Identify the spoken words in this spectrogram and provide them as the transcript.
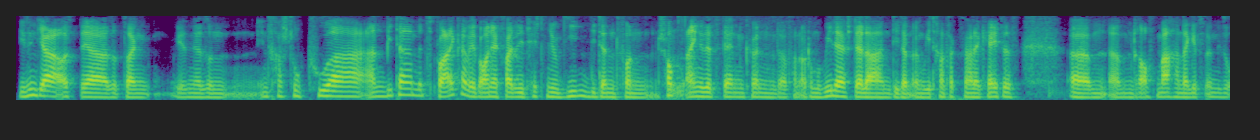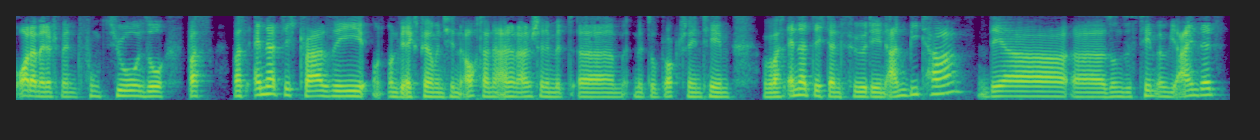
wir sind ja aus der sozusagen, wir sind ja so ein Infrastrukturanbieter mit Spryker. Wir bauen ja quasi Technologien, die dann von Shops eingesetzt werden können oder von Automobilherstellern, die dann irgendwie transaktionale Cases ähm, ähm, drauf machen. Da gibt es irgendwie so Order-Management-Funktionen, so was was ändert sich quasi, und, und wir experimentieren auch da an einer oder anderen Stelle mit, ähm, mit so Blockchain-Themen, aber was ändert sich dann für den Anbieter, der äh, so ein System irgendwie einsetzt,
